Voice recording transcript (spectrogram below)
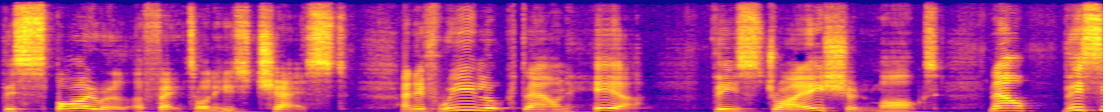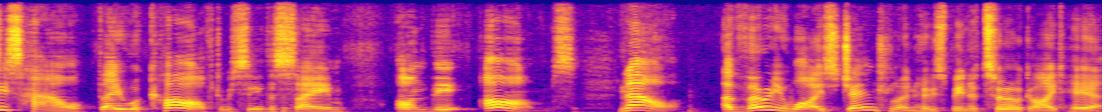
this spiral effect on his chest and if we look down here these striation marks. Now, this is how they were carved. We see the same on the arms. Now, a very wise gentleman who's been a tour guide here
